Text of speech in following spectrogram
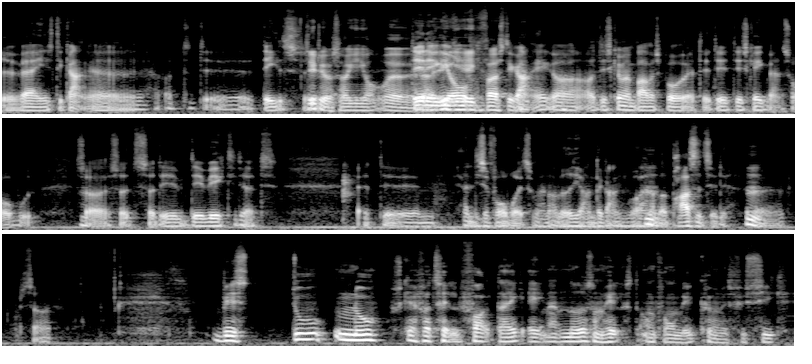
øh, hver eneste gang. Øh, og det, dels, det er det jo så ikke i år. Øh, det er det ikke i år ikke. for første gang, ikke? Og, og det skal man bare passe på, at det, det, det skal ikke være en sovebud. Så, mm. så, så det, det er vigtigt, at, at øh, han er lige så forberedt, som han har været de andre gange, hvor han mm. har været presset til det. Mm. Øh, så. Hvis du nu skal fortælle folk, der ikke aner noget som helst om Formel 1-kørendes fysik,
